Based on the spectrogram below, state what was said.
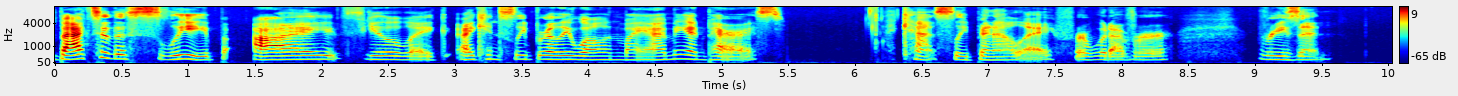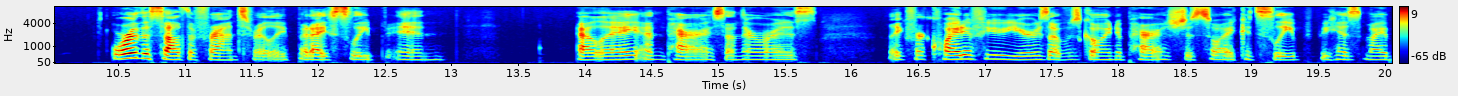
back to the sleep. I feel like I can sleep really well in Miami and Paris. I can't sleep in LA for whatever reason, or the south of France, really. But I sleep in LA and Paris, and there was like for quite a few years I was going to Paris just so I could sleep because my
